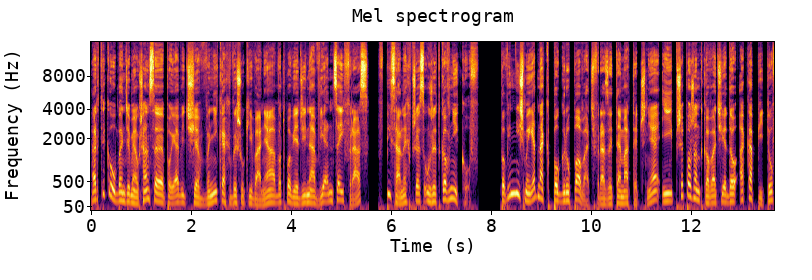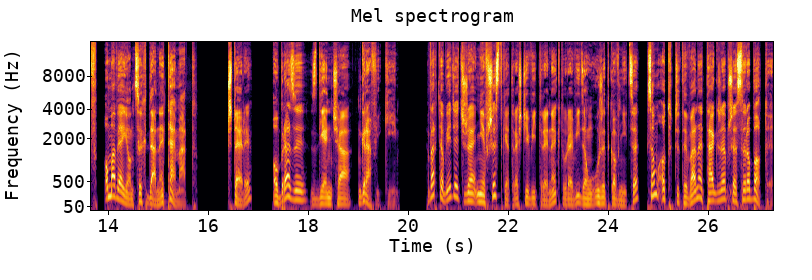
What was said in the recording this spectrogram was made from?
Artykuł będzie miał szansę pojawić się w wynikach wyszukiwania w odpowiedzi na więcej fraz wpisanych przez użytkowników. Powinniśmy jednak pogrupować frazy tematycznie i przyporządkować je do akapitów omawiających dany temat. 4. Obrazy, zdjęcia, grafiki. Warto wiedzieć, że nie wszystkie treści witryny, które widzą użytkownicy, są odczytywane także przez roboty.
